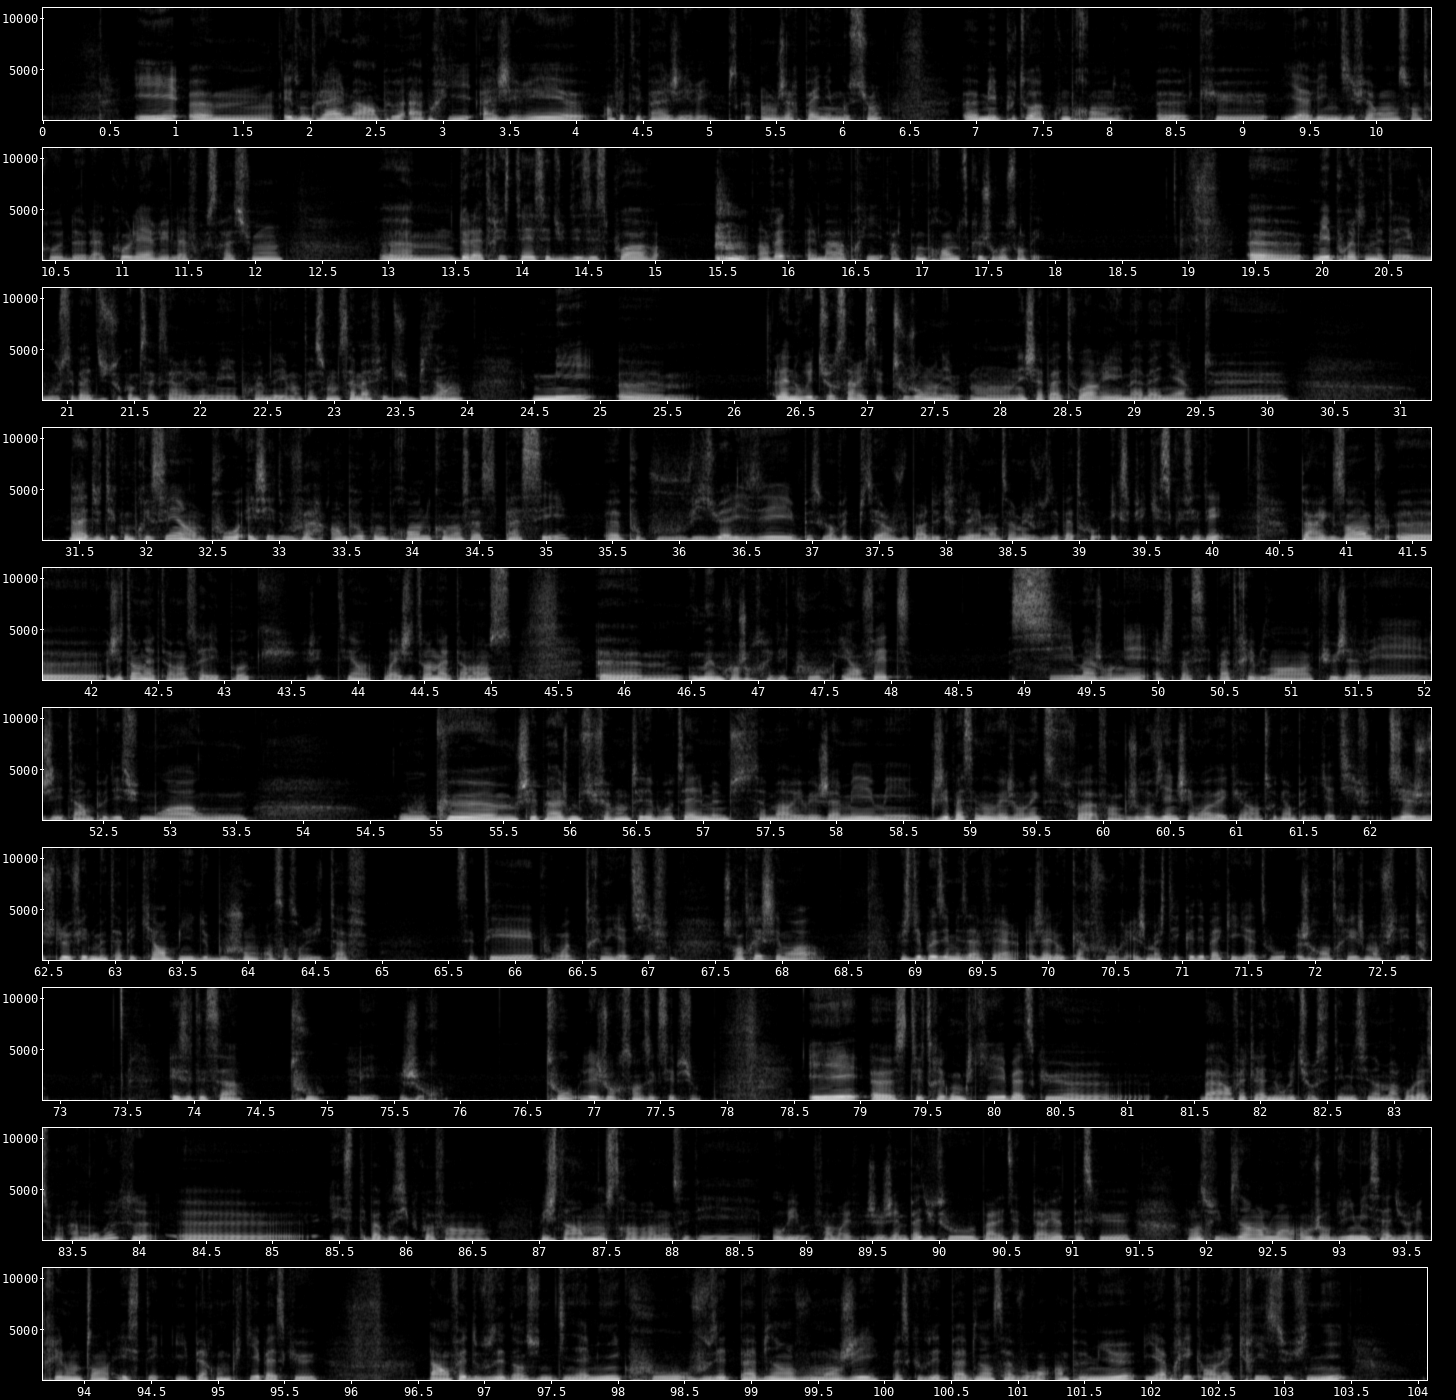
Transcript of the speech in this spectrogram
Euh, et, donc là, elle m'a un peu appris à gérer. Euh, en fait, c'est pas à gérer, parce qu'on ne gère pas une émotion, euh, mais plutôt à comprendre qu'il y avait une différence entre de la colère et de la frustration, de la tristesse et du désespoir. en fait, elle m'a appris à comprendre ce que je ressentais. mais pour être honnête avec vous, c'est pas du tout comme ça que ça a réglé mes problèmes d'alimentation. Ça m'a fait du bien, mais la nourriture, ça restait toujours mon échappatoire et ma manière de bah, décompresser hein, pour essayer de vous faire un peu comprendre comment ça se passait, euh, pour que vous visualisez, parce qu'en fait, tout à l'heure, je vous parle de crise alimentaire, mais je vous ai pas trop expliqué ce que c'était. Par exemple, euh, j'étais en alternance à l'époque, j'étais en... Ouais, j'étais en alternance. ou même quand j'entrais des cours. Et en fait, si ma journée elle se passait pas très bien, que j'avais été un peu déçue de moi ou ou que je sais pas, je me suis fait remonter les bretelles même si ça m'arrivait jamais mais que j'ai passé une mauvaise journée que ce soit enfin que je revienne chez moi avec un truc un peu négatif, déjà juste le fait de me taper 40 minutes de bouchon en sortant du taf, c'était pour moi très négatif. Je rentrais chez moi, je déposais mes affaires, j'allais au Carrefour et je m'achetais que des paquets gâteaux, je rentrais, je m'enfilais tout. Et c'était ça tous les jours. Tous les jours sans exception. Et euh, c'était très compliqué parce que, euh, bah, en fait, la nourriture s'était mise dans ma relation amoureuse. Euh, et c'était pas possible, quoi. Enfin, mais j'étais un monstre, hein, vraiment, c'était horrible. Enfin, bref, je j'aime pas du tout parler de cette période parce que j'en suis bien loin aujourd'hui, mais ça a duré très longtemps et c'était hyper compliqué parce que. Bah, en fait, vous êtes dans une dynamique où vous n'êtes pas bien, vous mangez parce que vous n'êtes pas bien, ça vous rend un peu mieux. Et après, quand la crise se finit,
